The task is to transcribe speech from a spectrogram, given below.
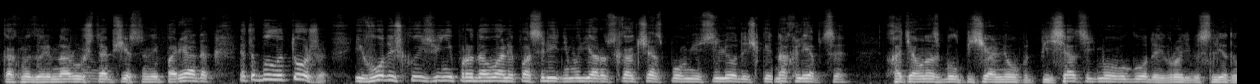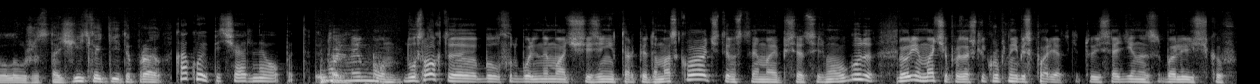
как мы говорим, нарушить общественный порядок. Это было тоже. И водочку, извини, продавали по среднему ярусу, как сейчас помню, селедочкой на хлебце. Хотя у нас был печальный опыт 1957 года, и вроде бы следовало ужесточить какие-то правила. Какой печальный опыт? Футбольный бунт. В двух словах-то был футбольный матч «Зенит Торпеда Москва» 14 мая 1957 года. Во время матча произошли крупные беспорядки. То есть один из болельщиков,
